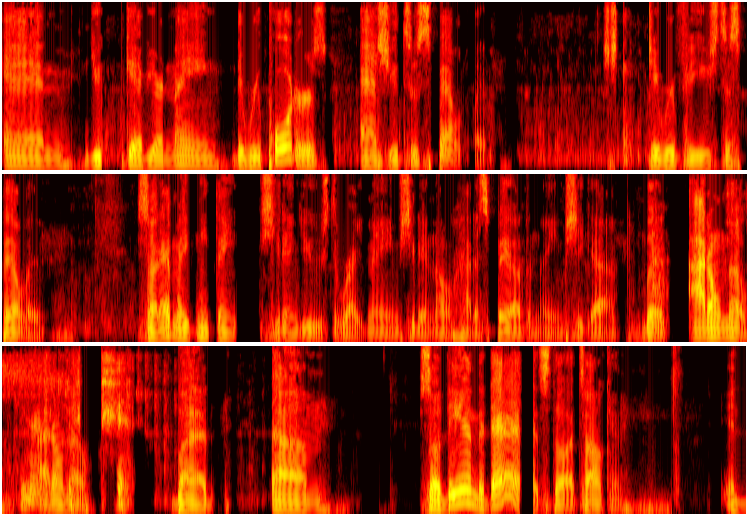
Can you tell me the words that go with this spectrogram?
and you give your name, the reporters ask you to spell it. She, she refused to spell it. So that made me think she didn't use the right name. She didn't know how to spell the name she got. But I don't know. I don't know. but um so then the dad started talking. And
